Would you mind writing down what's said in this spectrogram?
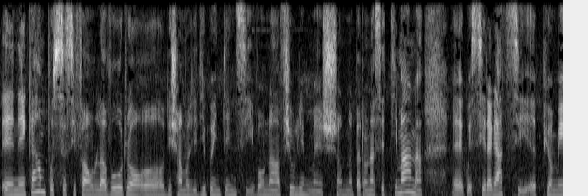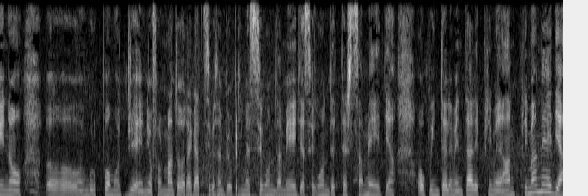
Eh, nei campus si fa un lavoro diciamo, di tipo intensivo, una fuel immersion per una settimana. Eh, questi ragazzi eh, più o meno eh, un gruppo omogeneo formato da ragazzi per esempio prima e seconda media, seconda e terza media o quinta elementare e prima, prima media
